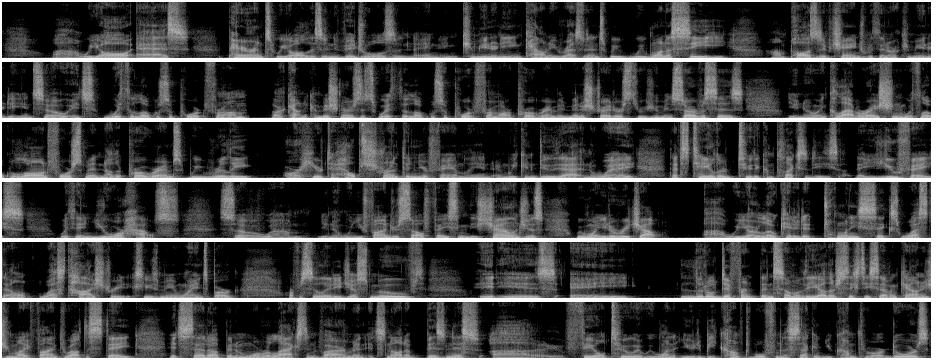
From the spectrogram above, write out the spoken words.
Uh, we all, as parents, we all as individuals and, community and county residents, we, we want to see um, positive change within our community. And so it's with the local support from our county commissioners, it's with the local support from our program administrators through human services, you know, in collaboration with local law enforcement and other programs, we really are here to help strengthen your family. And, and we can do that in a way that's tailored to the complexities that you face within your house. So, um, you know, when you find yourself facing these challenges, we want you to reach out. Uh, we are located at 26 West El- West High Street, excuse me, in Waynesburg. Our facility just moved. It is a little different than some of the other 67 counties you might find throughout the state. It's set up in a more relaxed environment. It's not a business uh, feel to it. We want you to be comfortable from the second you come through our doors.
